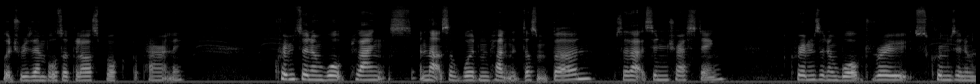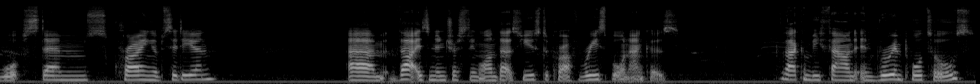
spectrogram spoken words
which resembles a glass block apparently. Crimson and warped planks, and that's a wooden plank that doesn't burn, so that's interesting. Crimson and warped roots, crimson and warped stems, crying obsidian. Um, that is an interesting one. That's used to craft respawn anchors. That can be found in ruin portals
